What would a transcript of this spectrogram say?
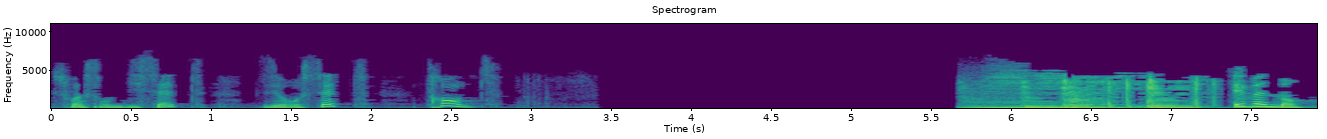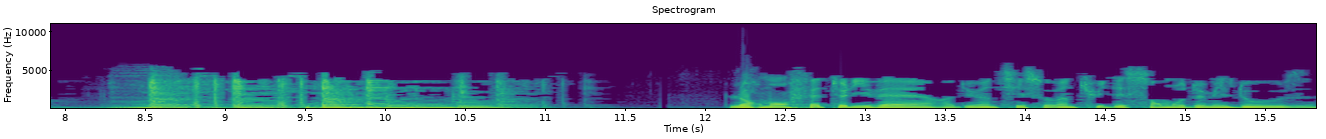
77 07 30. Événement. Lormont fête l'hiver du 26 au 28 décembre 2012.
